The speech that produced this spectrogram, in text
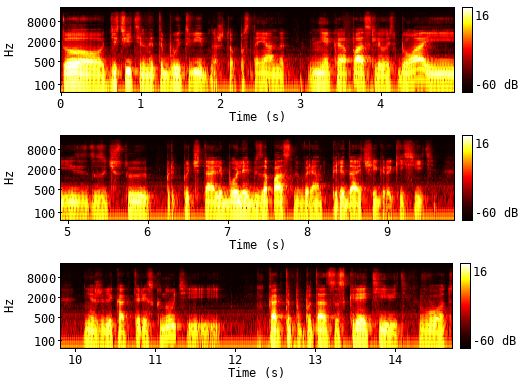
то действительно это будет видно, что постоянно некая опасливость была и зачастую предпочитали более безопасный вариант передачи игроки Сити, нежели как-то рискнуть и как-то попытаться скреативить, вот.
